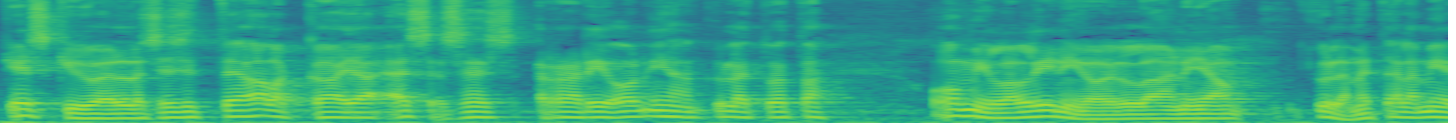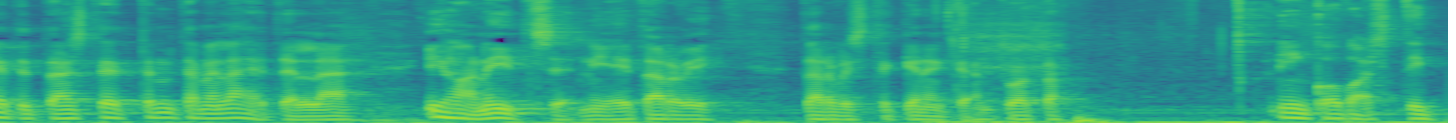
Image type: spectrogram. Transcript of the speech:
keskiyöllä se sitten alkaa ja SSS-radio on ihan kyllä tuota omilla linjoillaan ja kyllä me täällä mietitään sitten, että mitä me lähetellään ihan itse, niin ei tarvi, tarvi sitten kenenkään tuota niin kovasti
